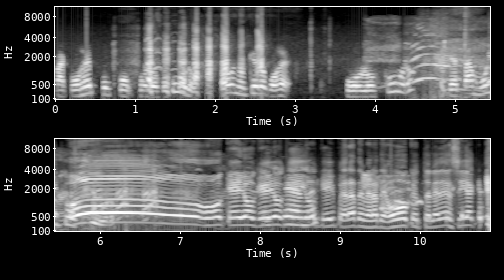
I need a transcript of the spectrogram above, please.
para coger por, por, por oscuro. Yo no quiero coger por lo oscuro, que está muy oscuro. ¡Oh! Ok, ok, ok, ¿Entiendes? ok. Espérate, espérate. Oh, que usted le decía que...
